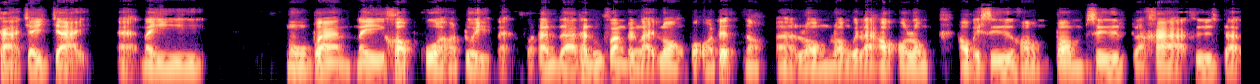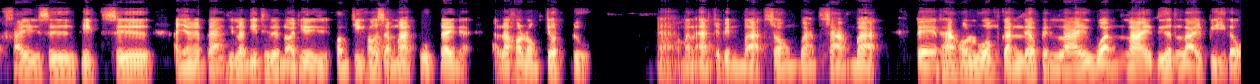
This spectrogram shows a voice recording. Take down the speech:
ค่าใช้จ่ายอ่าใน หมู่บ้านในครอบครัวเอาตัวยนะเพราะท่านดาท่านผู้ฟังทั้งหลายลองพอออเดอร์เนาะอ่าลองลองเวลาเอาเอาลองเอาไปซื้อหอมป้อมซื้อราคาคือตะไคร้ซื้อพริกซื้ออะไรอย่างต่างๆที่ละนิดที่ละหน่อยที่ความจริงเขาสามารถปลูกได้เนี่ยแล้วเขาลองจดดูอ่ามันอาจจะเป็นบาทสองบาทสามบาท แต่ถ้าเขารวมกันแล้วเป็นรายวันรายเดือนรายปีแล้ว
